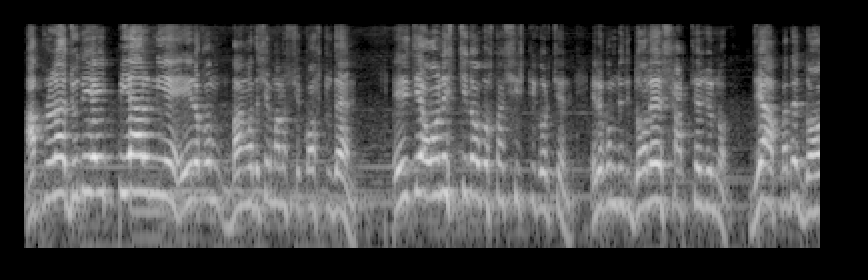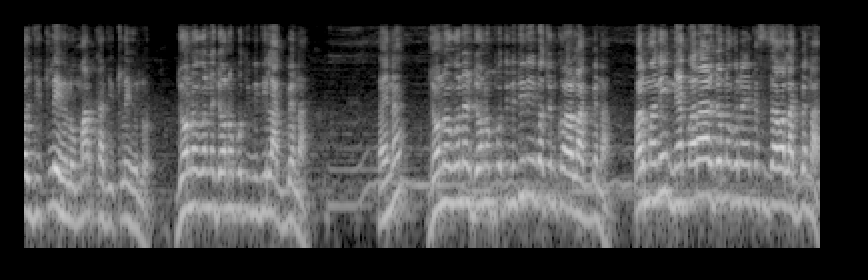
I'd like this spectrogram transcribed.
আপনারা যদি এই পিয়ার নিয়ে এরকম বাংলাদেশের মানুষকে কষ্ট দেন, এই যে অনিশ্চিত অবস্থা সৃষ্টি করছেন, এরকম যদি দলের স্বার্থের জন্য, যে আপনাদের দল জিতলেই হলো, মার্কা জিতলেই হলো, জনগণের জনপ্রতিনিধি লাগবে না। তাই না? জনগণের জনপ্রতিনিধি নির্বাচন করা লাগবে না। তার মানে নেতারা আর জনগণের কাছে যাওয়া লাগবে না।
